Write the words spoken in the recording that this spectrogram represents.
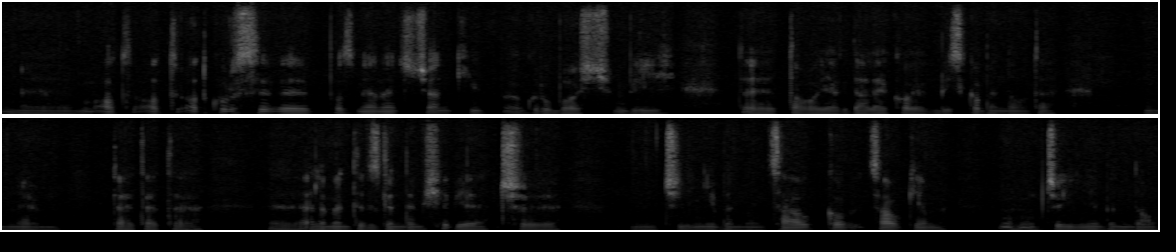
E, od, od, od kursywy po zmianę czcionki, grubość, bli, to jak daleko, jak blisko będą te, te, te, te elementy względem siebie, czy, czy linie będą całko, całkiem, mhm, czy linie będą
